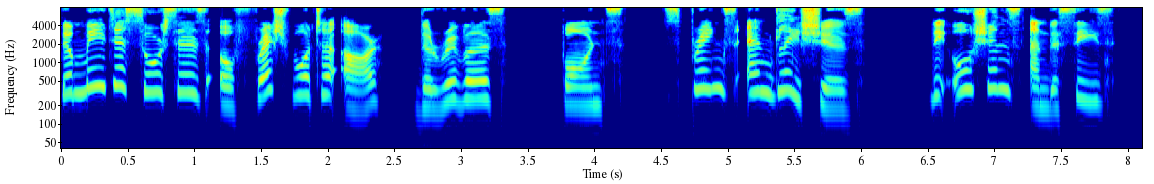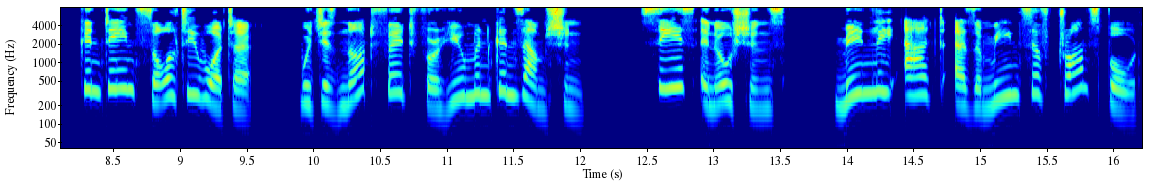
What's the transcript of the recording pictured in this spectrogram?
The major sources of fresh water are the rivers, ponds, springs, and glaciers. The oceans and the seas contain salty water, which is not fit for human consumption. Seas and oceans mainly act as a means of transport,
